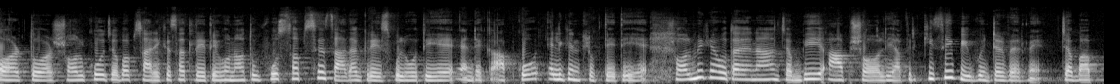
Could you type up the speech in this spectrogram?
और तो और शॉल को जब आप साड़ी के साथ लेते हो ना तो वो सबसे ज़्यादा ग्रेसफुल होती है एंड एक आपको एलिगेंट लुक देती है। शॉल में क्या होता है ना, जब भी आप शॉल या फिर किसी भी विंटर वेयर में जब आप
